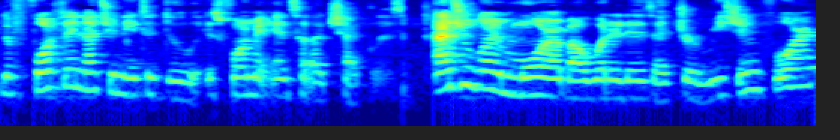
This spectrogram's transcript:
The fourth thing that you need to do is form it into a checklist. As you learn more about what it is that you're reaching for,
